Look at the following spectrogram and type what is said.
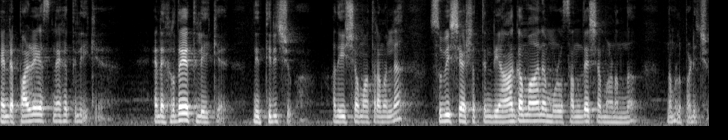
എന്റെ പഴയ സ്നേഹത്തിലേക്ക് എന്റെ ഹൃദയത്തിലേക്ക് നീ തിരിച്ചു വാ. അത് ഈശോ മാത്രമല്ല സുവിശേഷത്തിന്റെ ആഗമാനമുള്ള സന്ദേശമാണെന്ന് നമ്മൾ പഠിച്ചു.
